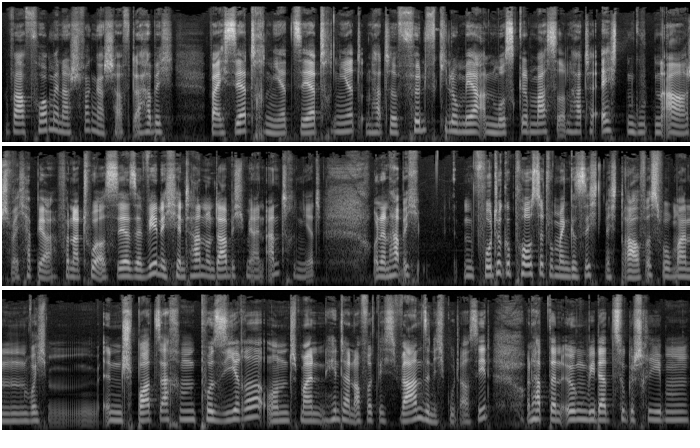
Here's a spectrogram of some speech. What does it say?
war vor meiner Schwangerschaft. Da habe ich, war ich sehr trainiert, sehr trainiert und hatte fünf Kilo mehr an Muskelmasse und hatte echt einen guten Arsch, weil ich habe ja von Natur aus sehr, sehr wenig Hintern und da habe ich mir einen antrainiert. Und dann habe ich ein Foto gepostet, wo mein Gesicht nicht drauf ist, wo man, wo ich in Sportsachen posiere und mein Hintern auch wirklich wahnsinnig gut aussieht und habe dann irgendwie dazu geschrieben,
